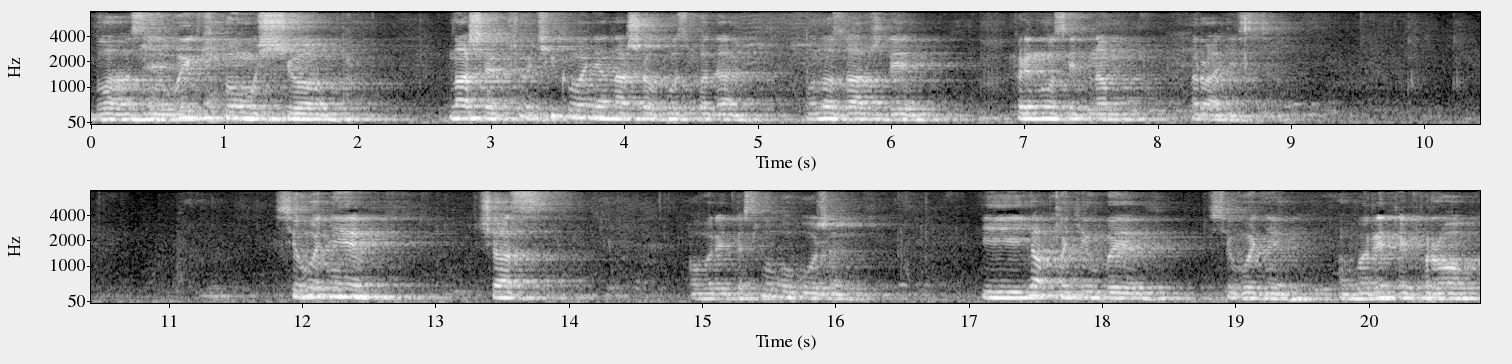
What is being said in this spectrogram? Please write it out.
благословить в тому, що наше очікування нашого Господа, воно завжди приносить нам радість. Сьогодні час говорити Слово Боже. І я б хотів би сьогодні говорити про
